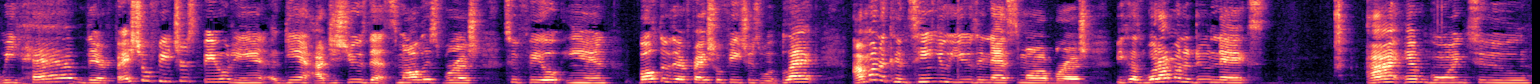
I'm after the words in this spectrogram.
We have their facial features filled in. Again, I just used that smallest brush to fill in both of their facial features with black. I'm going to continue using that small brush because what I'm going to do next, I am going to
